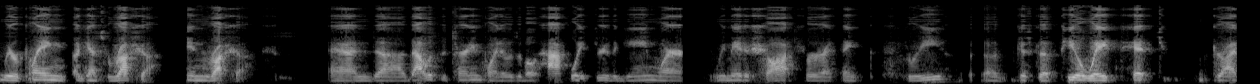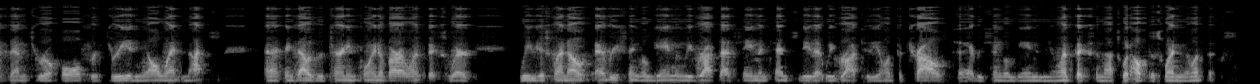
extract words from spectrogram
we were playing against Russia in Russia, and uh, that was the turning point. It was about halfway through the game where we made a shot for I think three, uh, just a peel weight hit, drive them through a hole for three, and we all went nuts and I think that was the turning point of our Olympics where we just went out every single game and we brought that same intensity that we brought to the Olympic trials to every single game in the Olympics, and that's what helped us win the Olympics.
